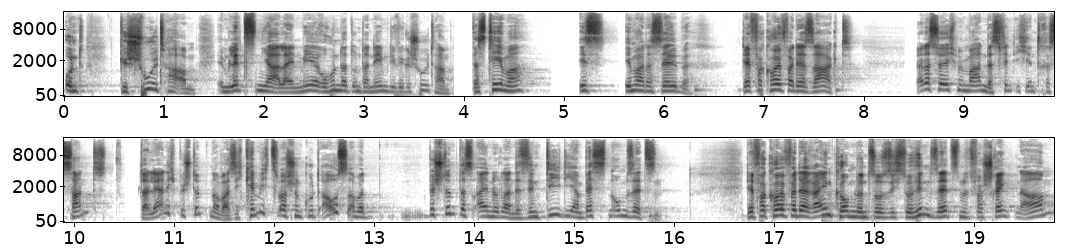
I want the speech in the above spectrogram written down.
und geschult haben. Im letzten Jahr allein mehrere hundert Unternehmen, die wir geschult haben. Das Thema ist immer dasselbe. Der Verkäufer, der sagt, ja, das höre ich mir mal an, das finde ich interessant, da lerne ich bestimmt noch was. Ich kenne mich zwar schon gut aus, aber bestimmt das eine oder andere. Das sind die, die am besten umsetzen. Der Verkäufer, der reinkommt und so sich so hinsetzt mit verschränkten Armen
